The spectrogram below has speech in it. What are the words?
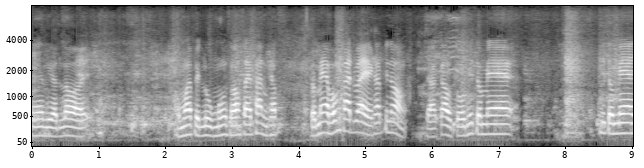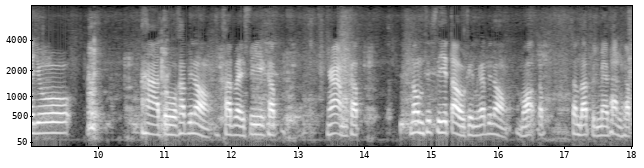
แม่เลือดลอยออกมาเป็นลูกหมูสองสายพันธุ์ครับ ตัวแม่ผมคัดไว้ครับพี่น้อง จากเก้าตัวมีตัวแม่มีตัวแม่อยู่ห้าตัวครับพี่น้องคัดไว้สี่ครับ งามครับ นมทิพซีเต่าขึ้นครับพี่น้อง เหมาะกับสำหรับเป็นแม่พันธุ์ครับ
